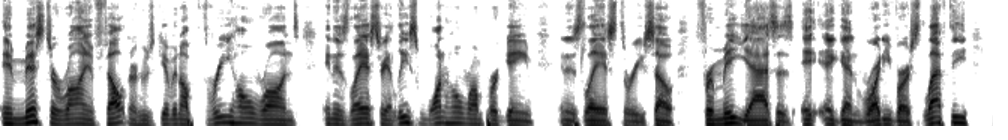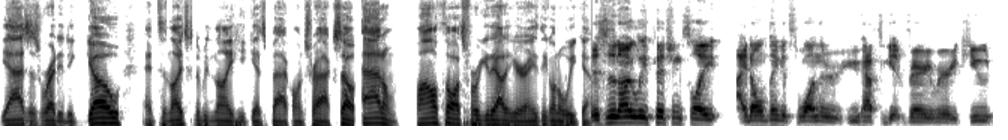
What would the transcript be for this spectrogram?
in Mr. Ryan Feltner, who's given up three home runs in his last three, at least one home run per game in his last three. So for me, Yaz is, again, righty versus lefty. Yaz is ready to go. And tonight's going to be the night he gets back on track. So, Adam, final thoughts before we get out of here. Anything on the weekend? This is an ugly pitching slate. I don't think it's one that you have to get very, very cute.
